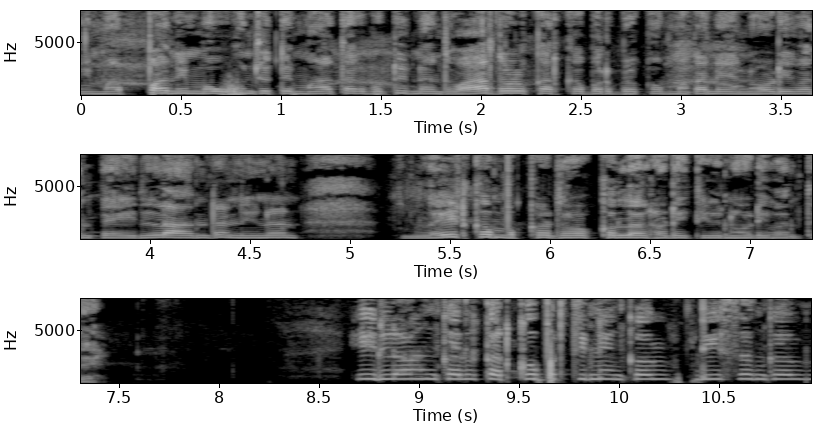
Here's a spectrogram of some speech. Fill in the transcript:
ನಿಮ್ಮ ಅಪ್ಪ ನಿಮ್ಮ ಅವ್ವನ ಜೊತೆ ಮಾತಾಡ್ಬಿಟ್ಟು ಇನ್ನೊಂದು ವಾರದೊಳಗೆ ಕರ್ಕೊಬರ್ಬೇಕು ಮಗನೇ. ನೋಡಿವಂತೆ. ಇಲ್ಲ ಅಂದರೆ ನೀನು ಲೈಟ್ ಕಂಬ ಕಲ್ಲರ್ ಹೊಡಿತೀವಿ ನೋಡಿವಂತೆ. ಇಲ್ಲ ಅಂಕಲ್ ಕರ್ಕೊಬರ್ತೀನಿ ಅಂಕಲ್. Please uncle.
